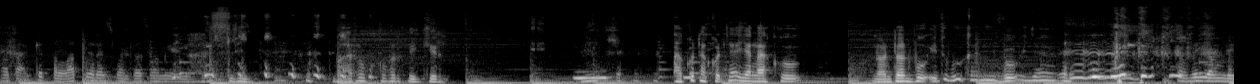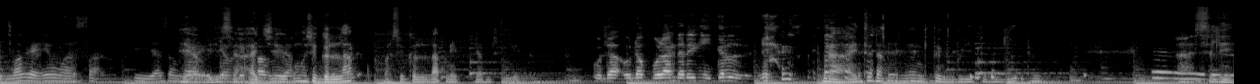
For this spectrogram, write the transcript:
otaknya telat nih respon-respon kayak gitu. asli. Baru aku berpikir. "Ini aku takutnya yang aku nonton bu itu bukan ibunya. Tapi jam 5 kayaknya masa iya sampai ya jam bisa lima aja. aku masih gelap? Masih gelap nih jam segitu. Udah udah pulang dari ngigel. Nah itu takutnya yang gitu begitu begitu asli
